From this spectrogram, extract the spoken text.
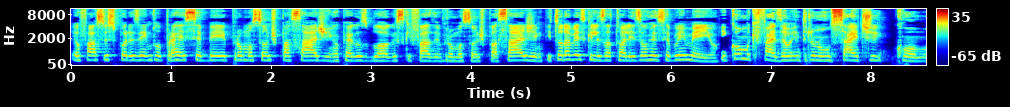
Eu faço isso, por exemplo, para receber promoção de passagem. Eu pego os blogs que fazem promoção de passagem e toda vez que eles atualizam, eu recebo um e-mail. E como que faz? Eu entro num site como?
